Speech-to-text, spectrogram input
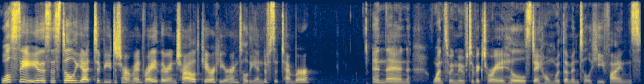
We'll see. This is still yet to be determined, right? They're in childcare here until the end of September. And then once we move to Victoria, he'll stay home with them until he finds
